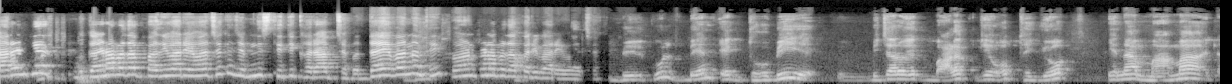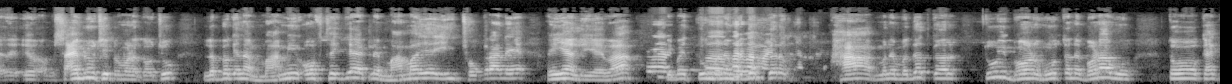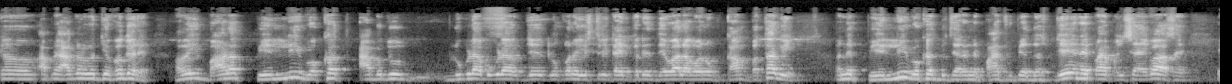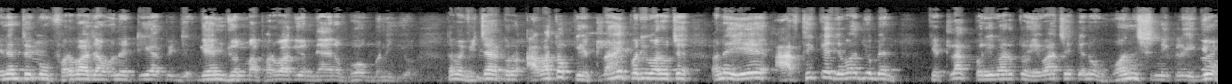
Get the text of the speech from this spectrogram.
કારણ કે ઘણા બધા પરિવાર એવા છે કે જેમની સ્થિતિ ખરાબ છે. બધા એવા નથી પણ ઘણા બધા પરિવાર એવા છે. બિલકુલ બેન એક ધોબી બિચારો એક બાળક જે ઓફ થઈ ગયો એના મામા સાંભળ્યું છે એ પ્રમાણે કહું છું લગભગ એના મામી ઓફ થઈ ગયા એટલે મામાએ એ છોકરાને અહીંયા લઈ આવ્યા કે ભાઈ તું મને મદદ કર. હા મને મદદ કર. તું ભણ હું તને ભણાવું. તો કંઈક આપણે આગળ વધીએ વગેરે. હવે એ બાળક પહેલી વખત આ બધું લુગડા બુગડા જે લોકોને ઇસ્ત્રી ટાઈટ કરી દેવા લાવવાનું કામ બતાવી અને પહેલી વખત બિચારાને પાંચ રૂપિયા દસ જે એને પૈસા આવ્યા હશે એને એમ થયું કે હું ફરવા જાઉં અને ટીઆરપી ગેમ ઝોનમાં ફરવા ગયો ત્યાં એનો ભોગ બની ગયો. તમે વિચાર કરો આવા તો કેટલાય પરિવારો છે અને એ આર્થિક જવા દો બેન કેટલાક પરિવારો તો એવા છે કે એનો વંશ નીકળી ગયો.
